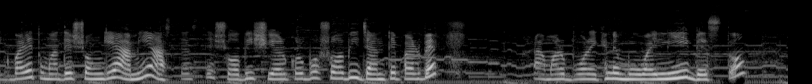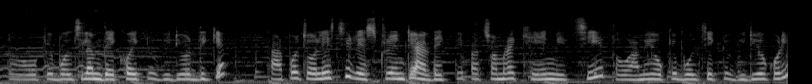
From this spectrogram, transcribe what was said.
একবারে তোমাদের সঙ্গে আমি আস্তে আস্তে সবই শেয়ার করব, সবই জানতে পারবে। আমার বর এখানে মোবাইল নিয়েই ব্যস্ত। তো ওকে বলছিলাম, দেখো একটু ভিডিওর দিকে। তারপর চলে এসেছি রেস্টুরেন্টে আর দেখতে পাচ্ছ আমরা খেয়ে নিচ্ছি। তো আমি ওকে বলছি একটু ভিডিও করি,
